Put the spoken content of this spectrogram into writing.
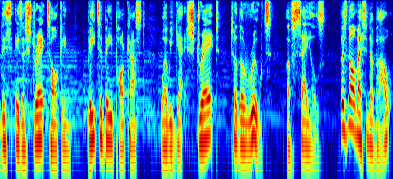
This is a straight talking B2B podcast where we get straight to the root of sales. There's no messing about,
